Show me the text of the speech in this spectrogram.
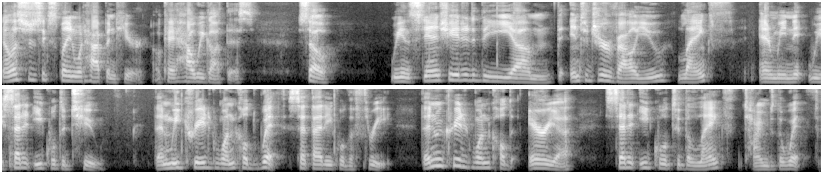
Now let's just explain what happened here, okay, how we got this. So, we instantiated the, um, the integer value length, and we, we set it equal to 2. Then we created one called width, set that equal to 3. Then we created one called area, set it equal to the length times the width.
